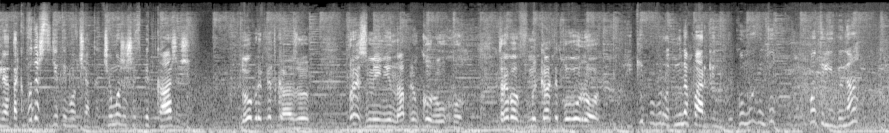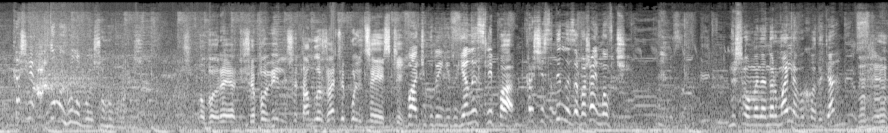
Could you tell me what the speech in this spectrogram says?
Коля, так будеш сидіти і мовчати? Чи може щось підкажеш? Добре підказую. При зміні напрямку руху треба вмикати поворот. Який поворот? Ми на паркінгу. Кому він тут потрібен, а? Краще думай головою, що говориш. Обережніше, повільніше, там лежачий поліцейський. Бачу, куди їду. Я не сліпа. Краще сиди, не заважай, мовчи. Ну що, у мене нормально виходить, а? Угу.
